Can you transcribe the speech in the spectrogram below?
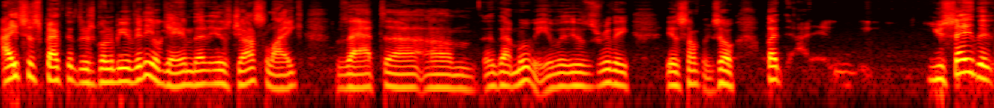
I suspect that there's going to be a video game that is just like that uh, um, that movie. It was, it was really is something. So, but you say that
